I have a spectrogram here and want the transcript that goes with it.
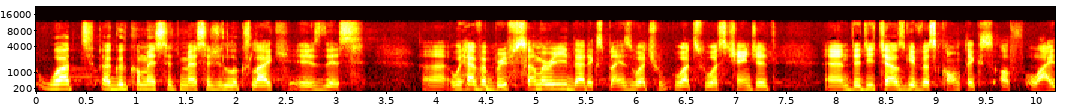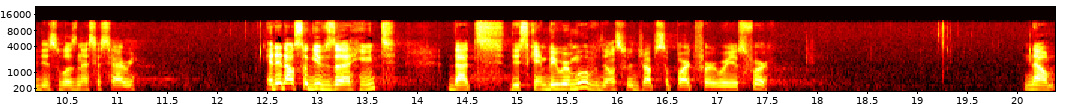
what a good commit message looks like is this. Uh, we have a brief summary that explains what, what was changed, and the details give us context of why this was necessary. And it also gives a hint that this can be removed once we drop support for Rails 4. Now,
